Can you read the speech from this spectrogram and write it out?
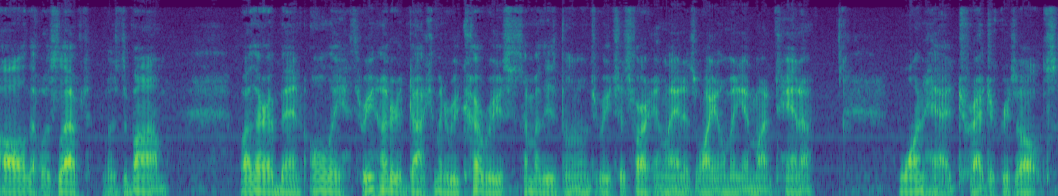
all that was left was the bomb. While there have been only 300 documented recoveries, some of these balloons reached as far inland as Wyoming and Montana. One had tragic results.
